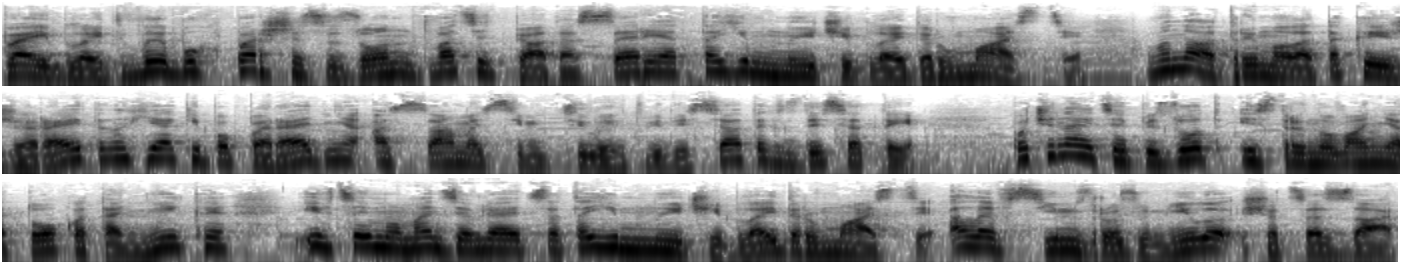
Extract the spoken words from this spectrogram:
Бейблейд Вибух, перший сезон, 25 серія Таємничий блейдер в масці. Вона отримала такий же рейтинг, як і попередня, а саме 7,2 з 10. Починається епізод із тренування Токо та Ніки, і в цей момент з'являється таємничий блейдер в масці, але всім зрозуміло, що це Зак.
